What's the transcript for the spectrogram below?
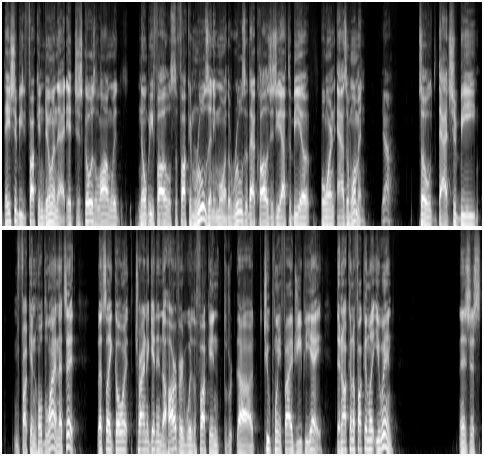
they should be fucking doing that. It just goes along with nobody follows the fucking rules anymore. The rules of that college is you have to be a born as a woman. Yeah. So that should be fucking hold the line. That's it. That's like going trying to get into Harvard with a fucking uh, 2.5 GPA. They're not to fucking let you in. And it's just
